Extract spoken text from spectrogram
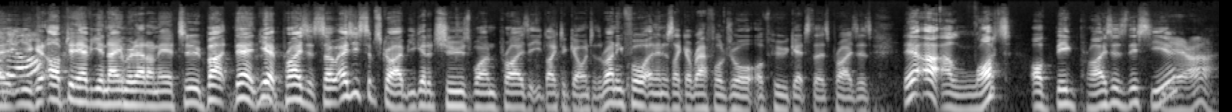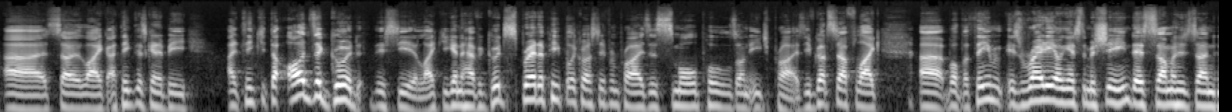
what they Uh, you are. can opt in, have your name read out on air too. But then, yeah, prizes. So as you subscribe, you get to choose one prize that you'd like to go into the running for, and then it's like a raffle draw of who gets those prizes. There are a lot of big prizes this year. There are. Uh, so like, I think there's going to be. I think the odds are good this year. Like you're going to have a good spread of people across different prizes, small pools on each prize. You've got stuff like, uh, well, the theme is radio against the machine. There's someone who's done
